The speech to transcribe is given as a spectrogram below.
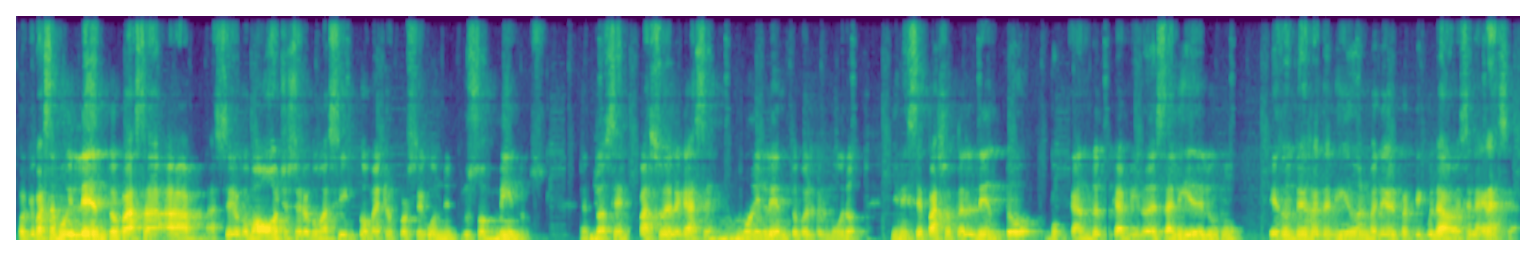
Porque pasa muy lento, pasa a, 0,8, 0,5 metros por segundo, incluso menos. Entonces el paso del gas es muy lento por el muro y en ese paso tan lento, buscando el camino de salida del humo, es donde es retenido el material particulado. Esa es la gracia.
